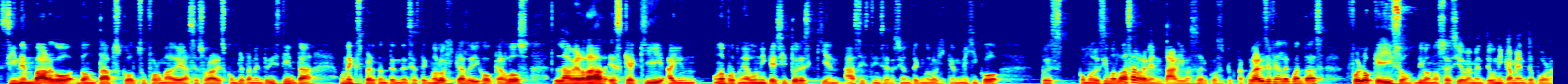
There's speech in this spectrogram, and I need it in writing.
Sin embargo, Don Tapscott, su forma de asesorar es completamente distinta. Un experto en tendencias tecnológicas le dijo, Carlos, la verdad es que aquí hay una oportunidad única y si tú eres quien hace esta inserción tecnológica en México, pues como decimos, la vas a reventar y vas a hacer cosas espectaculares. Y al final de cuentas fue lo que hizo. Digo, no sé si obviamente únicamente por,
